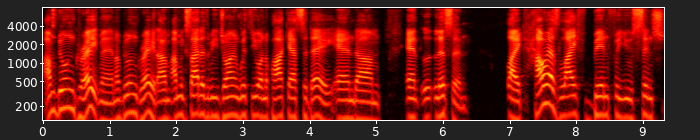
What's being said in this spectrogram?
I'm doing great, man. I'm doing great. I'm, I'm excited to be joined with you on the podcast today. And um, and listen, like how has life been for you since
